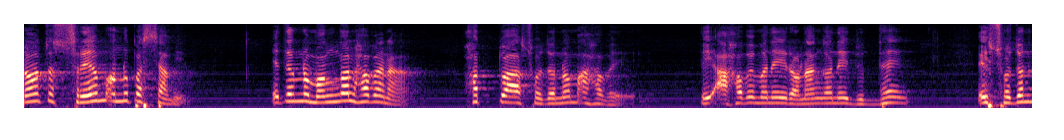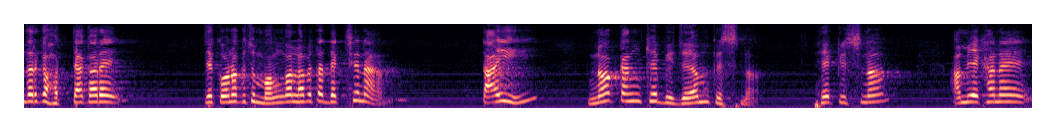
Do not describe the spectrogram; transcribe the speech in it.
ন চ শ্রেয়ম অনুপশ্যামি এতে কোনো মঙ্গল হবে না। হত্বা স্বজনম আহবে। এই আহবে মানে এই রণাঙ্গনে যুদ্ধে এই স্বজনদেরকে হত্যা করে। যে কোনো কিছু মঙ্গল হবে তা দেখছে না। তাই ন কাঙ্ক্ষে বিজয়ম কৃষ্ণ। হে কৃষ্ণ, আমি এখানে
